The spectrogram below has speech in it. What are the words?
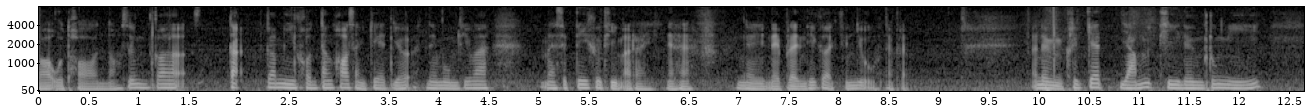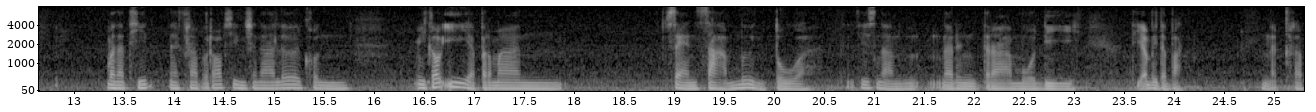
รออุทธรณ์เนาะซึ่งก็ก็มีคนตั้งข้อสังเกตเยอะในมุมที่ว่าแมนซิตี้คือทีมอะไรนะฮะในในประเด็นที่เกิดขึ้นอยู่นะครับอันหนึ่งคริกเก็ตย้ำอีกทีหนึ่งพรุ่งนี้วันอาทิตย์นะครับ รอบชิงชนะเลิศคนมีเก้าอี้ประมาณแสนสามหมื่นตัว ที่สนามนเรนทราโมดี ที่อาเมดาบัดนะครับ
